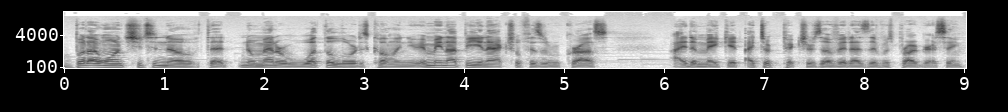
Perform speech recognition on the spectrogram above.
But I want you to know that no matter what the Lord is calling you, it may not be an actual physical cross. I had to make it. I took pictures of it as it was progressing.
